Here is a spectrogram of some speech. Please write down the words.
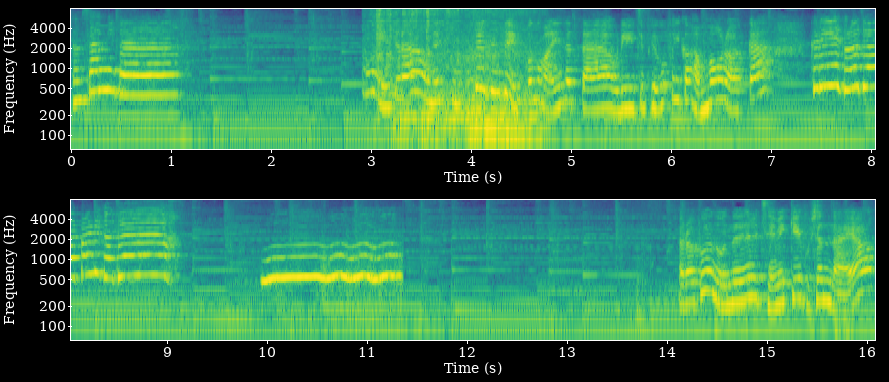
감사합니다. 어, 얘들아, 오늘 진짜 진짜 예쁜 거 많이 샀다. 우리 이제 배고프니까 밥 먹으러 갈까? 그래, 그러자. 빨리 가자. 우우우우. 여러분, 오늘 재밌게 보셨나요?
